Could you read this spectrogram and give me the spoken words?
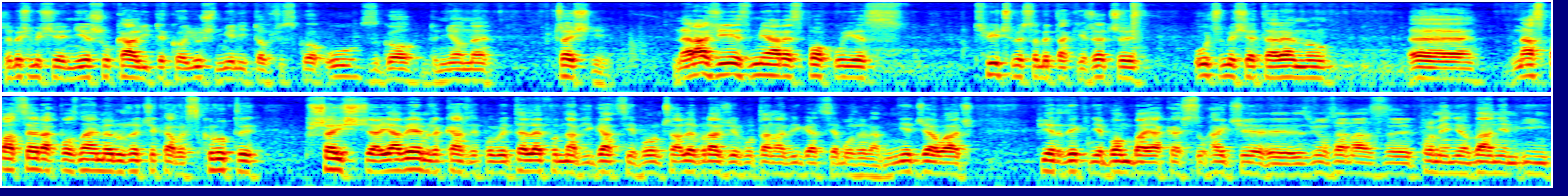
żebyśmy się nie szukali, tylko już mieli to wszystko uzgodnione wcześniej. Na razie jest w miarę spokój, jest, ćwiczmy sobie takie rzeczy, uczmy się terenu, e, na spacerach poznajmy różne ciekawe skróty, przejścia. Ja wiem, że każdy powie telefon, nawigację włącza, ale w razie W ta nawigacja może nam nie działać. Pierdyknie bomba jakaś, słuchajcie, y, związana z promieniowaniem i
